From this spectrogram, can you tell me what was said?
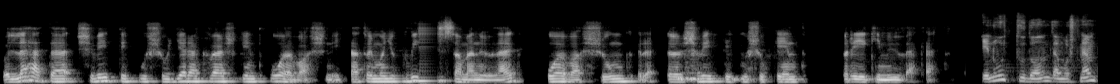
hogy lehet-e svéd típusú gyerekversként olvasni? Tehát, hogy mondjuk visszamenőleg olvassunk ö, svéd típusúként régi műveket. Én úgy tudom, de most nem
